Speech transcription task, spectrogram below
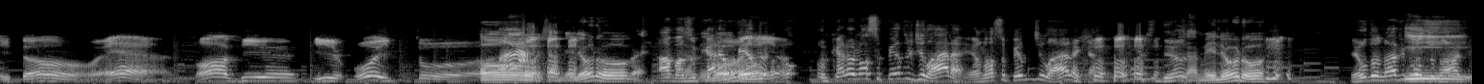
Então, é 9 e 8. Oh, ah, já melhorou, velho. Ah, mas já o cara melhorou. é o Pedro. O, o cara é o nosso Pedro de Lara. É o nosso Pedro de Lara, cara. Pelo amor de Deus. Já melhorou. Eu dou 9.9. E...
